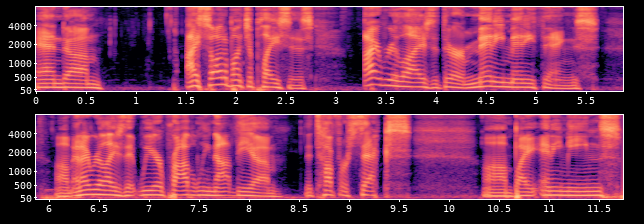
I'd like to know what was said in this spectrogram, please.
And um, I saw it a bunch of places. I realized that there are many, many things. Um, and I realize that we are probably not the, um, the tougher sex um, by any means.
